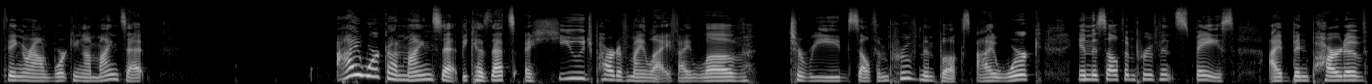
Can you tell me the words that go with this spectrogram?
thing around working on mindset. I work on mindset because that's a huge part of my life. I love to read self improvement books. I work in the self improvement space. I've been part of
